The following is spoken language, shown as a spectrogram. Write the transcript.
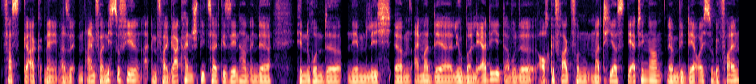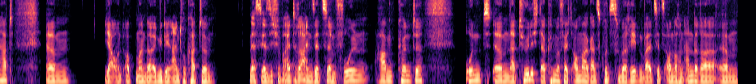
fast gar, nee, also in einem Fall nicht so viel, in einem Fall gar keine Spielzeit gesehen haben in der Hinrunde, nämlich ähm, einmal der Leo Balerdi, da wurde auch gefragt von Matthias Dertinger, ähm, wie der euch so gefallen hat. Ähm, ja, und ob man da irgendwie den Eindruck hatte, dass er sich für weitere Einsätze empfohlen haben könnte. Und ähm, natürlich, da können wir vielleicht auch mal ganz kurz drüber reden, weil es jetzt auch noch in anderer, ähm,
